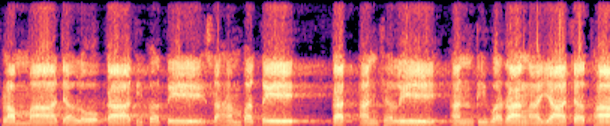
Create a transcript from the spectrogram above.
พรหมาจะโลกาธิปติสหัมปติ กัดอัญชลี อันทิวรังอาญาจะทา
